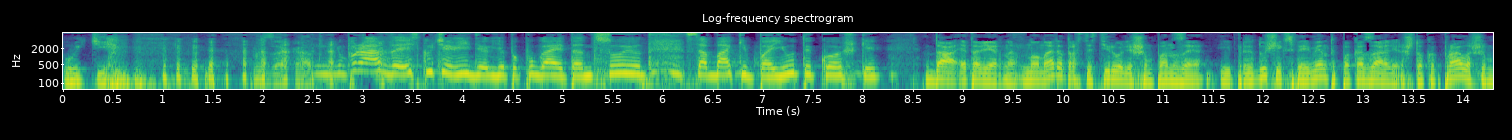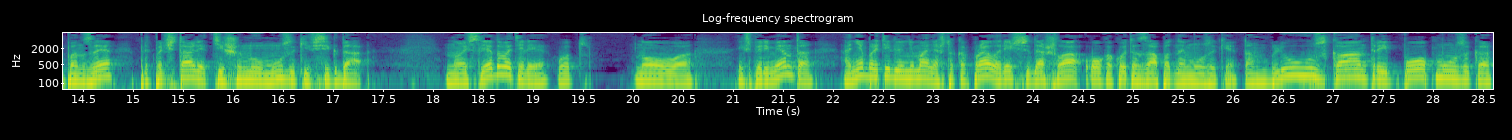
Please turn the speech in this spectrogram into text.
уйти. В закат. Ну, правда, есть куча видео, где попугаи танцуют, собаки поют и кошки. Да, это верно. Но на этот раз тестировали шимпанзе. И предыдущие эксперименты показали, что, как правило, шимпанзе предпочитали тишину музыки всегда. Но исследователи, вот нового эксперимента, они обратили внимание, что, как правило, речь всегда шла о какой-то западной музыке. Там блюз, кантри, поп-музыка,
